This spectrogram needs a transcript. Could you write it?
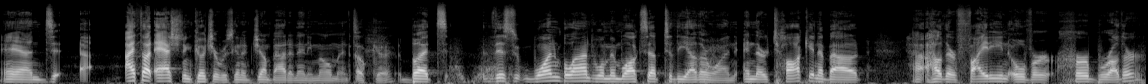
And uh, I thought Ashton Kutcher was going to jump out at any moment. Okay. But this one blonde woman walks up to the other one and they're talking about how they're fighting over her brother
